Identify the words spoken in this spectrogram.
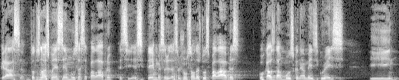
graça. Todos nós conhecemos essa palavra, esse, esse termo, essa, essa junção das duas palavras, por causa da música, né? Amazing Grace. E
